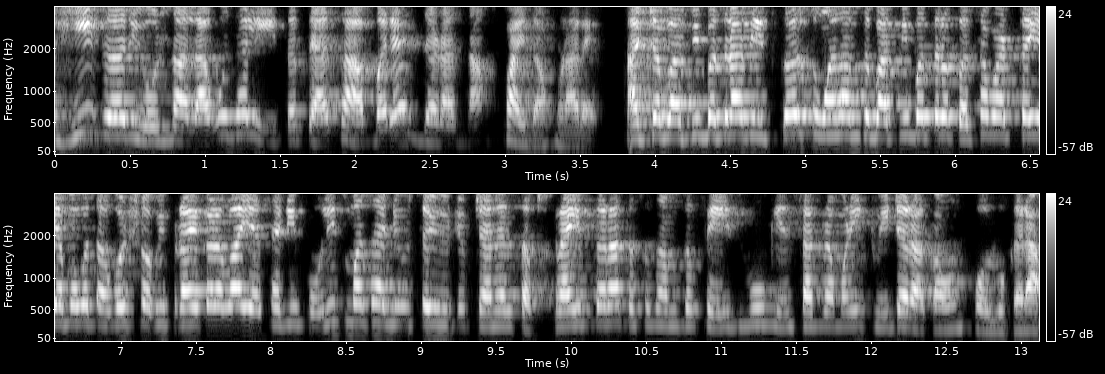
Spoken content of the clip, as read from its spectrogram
ही जर योजना लागू झाली तर त्याचा बऱ्याच जणांना फायदा होणार आहे. आजच्या बातमीपत्रात इतकंच. तुम्हाला आमचं बातमीपत्र कसं वाटतं याबाबत अवश्य अभिप्राय कळवा. यासाठी पोलीस माझा न्यूजचं युट्यूब चॅनल सबस्क्राईब करा. तसंच आमचं फेसबुक इंस्टाग्राम आणि ट्विटर अकाउंट फॉलो करा.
